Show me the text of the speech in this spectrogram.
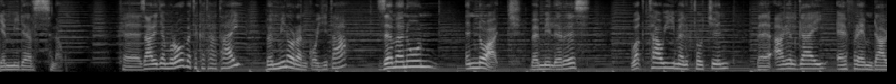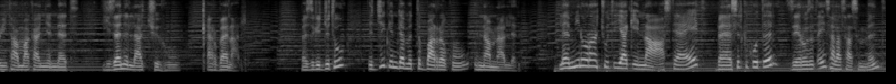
የሚደርስ ነው። ከዛሬ ጀምሮ በተከታታይ በሚኖረን ቆይታ ዘመኑን እንዋጅ በሚል ርዕስ ወቅታዊ መልእክቶችን በአገልጋይ ኤፍሬም ዳዊት አማካኝነት ይዘንላችሁ ቀርበናል። በዝግጅቱ እጅግ እንደምትባረኩ እናምናለን። ለሚኖራችሁ ጥያቄና አስተያየት በስልክ ቁጥር 0938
